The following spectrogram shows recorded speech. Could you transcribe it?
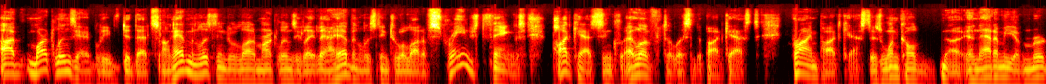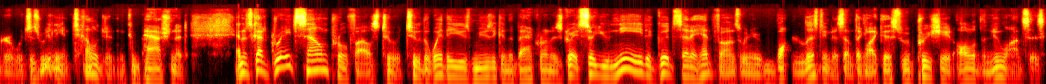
Uh, Mark Lindsay, I believe, did that song. I haven't been listening to a lot of Mark Lindsay lately. I have been listening to a lot of strange things. Podcasts include, I love to listen to podcasts, crime podcasts. There's one called uh, Anatomy of Murder, which is really intelligent and compassionate. And it's got great sound profiles to it, too. The way they use music in the background is great. So you need a good set of headphones when you're listening to something like this to appreciate all of the nuances.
